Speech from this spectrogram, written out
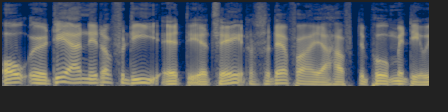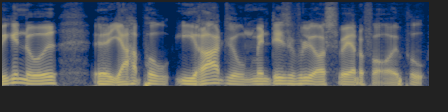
Og øh, det er netop fordi, at det er teater, så derfor har jeg haft det på. Men det er jo ikke noget, øh, jeg har på i radioen, men det er selvfølgelig også svært at få øje på.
